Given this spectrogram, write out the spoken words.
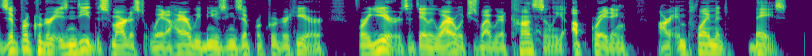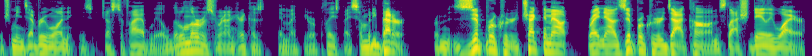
ZipRecruiter is indeed the smartest way to hire. We've been using ZipRecruiter here for years at Daily Wire, which is why we're constantly upgrading our employment base, which means everyone is justifiably a little nervous around here because they might be replaced by somebody better from ZipRecruiter. Check them out right now, ziprecruiter.com slash dailywire.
